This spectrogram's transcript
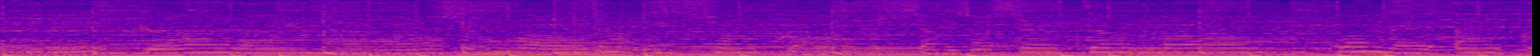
也得一个人好好生活。当你说过。不想做谁的梦，我没爱过，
